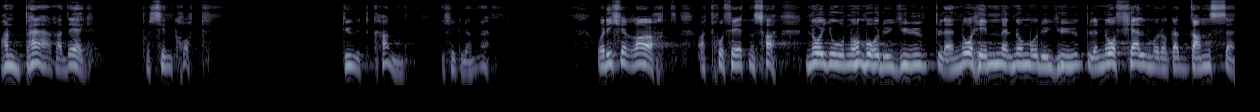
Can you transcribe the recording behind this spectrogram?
Og han bærer deg på sin kropp. Gud kan ikke glemme. Og det er ikke rart at profeten sa nå jord, nå må du juble. Nå himmel, nå må du juble. Nå fjell må dere danse.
